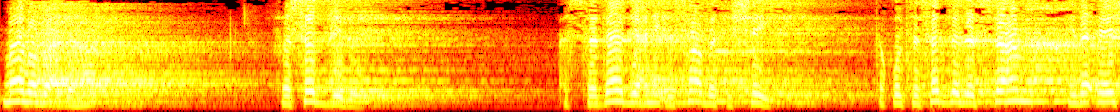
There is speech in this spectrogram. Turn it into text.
ماذا بعدها؟ فسددوا. السداد يعني إصابة الشيء. تقول تسدد السهم إذا إيش؟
